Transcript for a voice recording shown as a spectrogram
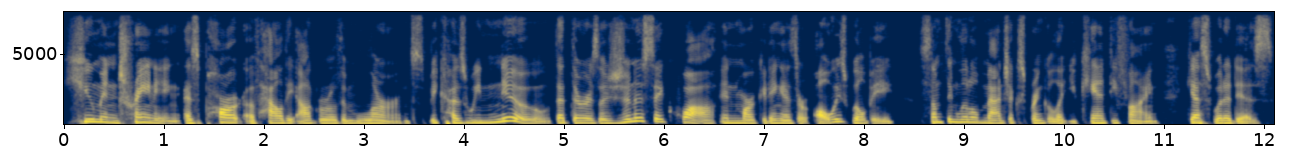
human training as part of how the algorithm learns because we knew that there is a je ne sais quoi in marketing, as there always will be, something little magic sprinkle that you can't define. Guess what it is?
